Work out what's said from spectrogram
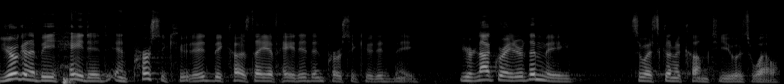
you're going to be hated and persecuted because they have hated and persecuted me. You're not greater than me, so it's going to come to you as well.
